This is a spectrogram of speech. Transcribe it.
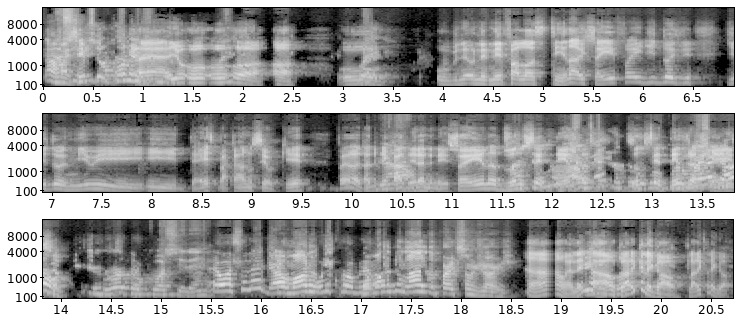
Não, mas Assim, sempre só tocou, pra- né? É, o, o, o, ó, ó, o, o, o Nenê falou assim: não, isso aí foi de, dois, de 2010 pra cá, não sei o quê. Foi, tá de brincadeira, Nenê. Isso aí é dos anos Mas não, 70. né? Dos anos 70 já tinha isso. Eu acho legal. Eu moro- o único Eu problema moro do lado do Parque São Jorge. Não, é legal, claro que é legal, claro que é legal.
